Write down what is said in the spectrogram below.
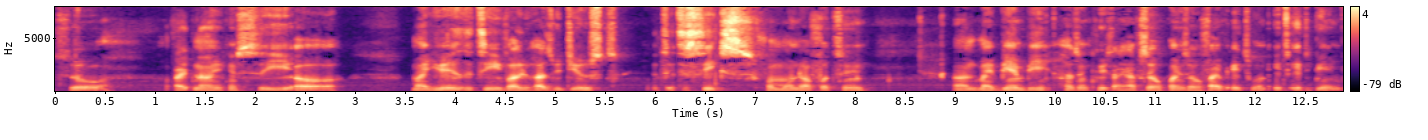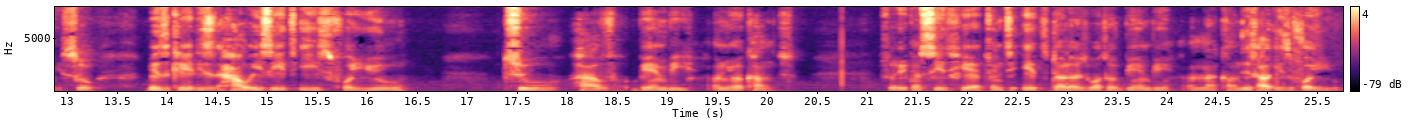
so right now you can see uh my USDT value has reduced. It's 86 from 114 and my BNB has increased. I have 0.058188 BNB so basically this is how easy it is for you to have BNB on your account so you can see it here $28 worth of BNB on my account. This is how easy for you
